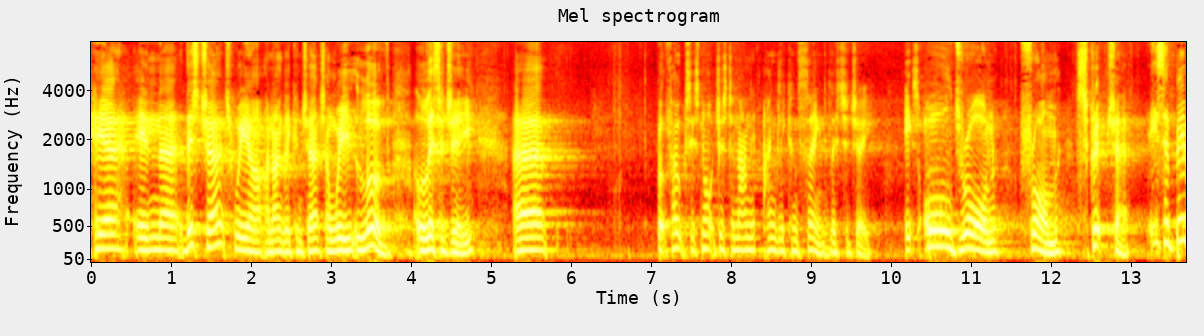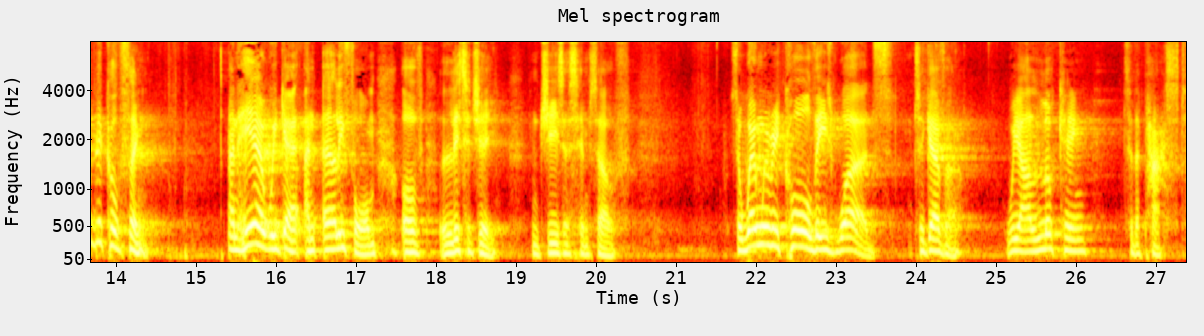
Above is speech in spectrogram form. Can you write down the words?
here in uh, this church. We are an Anglican church and we love liturgy. Uh, but, folks, it's not just an Anglican thing, liturgy. It's all drawn from Scripture. It's a biblical thing. And here we get an early form of liturgy from Jesus himself. So when we recall these words together, we are looking to the past.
